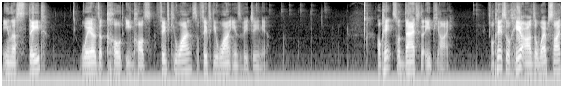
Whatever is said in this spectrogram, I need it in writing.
in the state where the code equals 51. So 51 is Virginia. Okay, so that's the API. Okay, so here are the website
